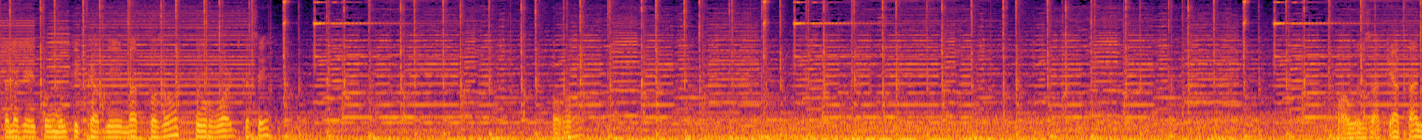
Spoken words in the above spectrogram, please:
Talaga itong multicab ni Marcos oh, forward kasi. Oo. Power sa akyatan.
